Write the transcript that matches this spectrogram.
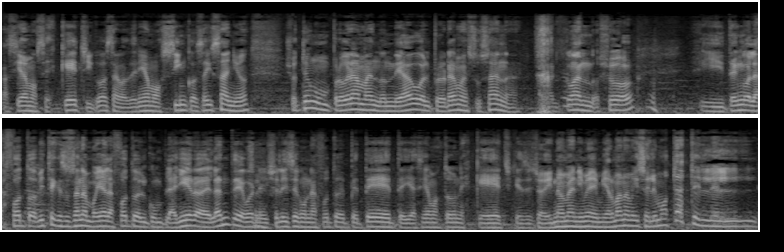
hacíamos sketch y cosas, cuando teníamos 5 o 6 años. Yo tengo un programa en donde hago el programa de Susana, actuando yo. Y tengo la foto, viste que Susana ponía la foto del cumpleañero adelante, bueno, y yo le hice con una foto de petete y hacíamos todo un sketch, qué sé yo, y no me animé. Y mi hermano me dice, ¿le mostraste el...? el-?"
